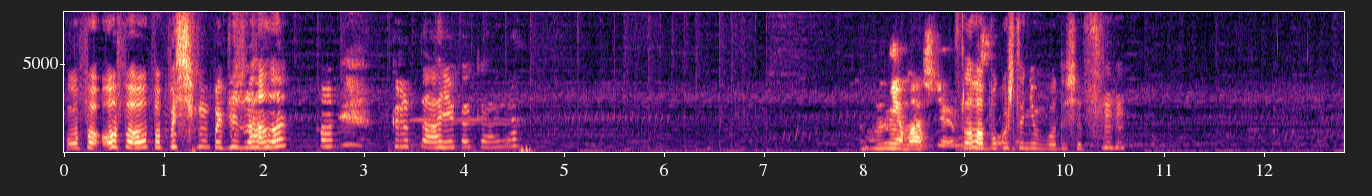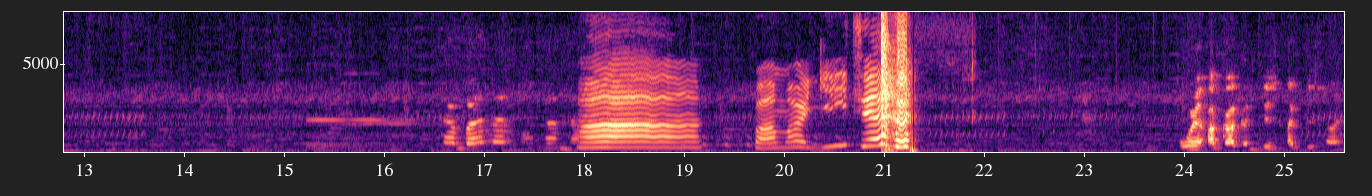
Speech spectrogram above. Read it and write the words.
Опа, опа, опа, почему побежала? Ха, Крутая какая. Не, Маш, я... Слава богу, что не в воду сейчас. нана. А, Помогите! Ой, а как отбеж- отбежать?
